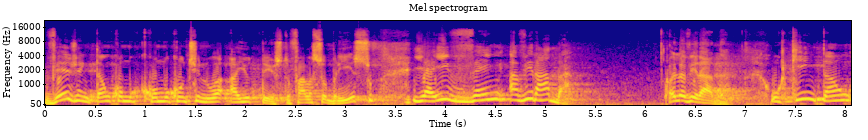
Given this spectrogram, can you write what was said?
Veja então como, como continua aí o texto. Fala sobre isso. E aí vem a virada. Olha a virada. O que então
